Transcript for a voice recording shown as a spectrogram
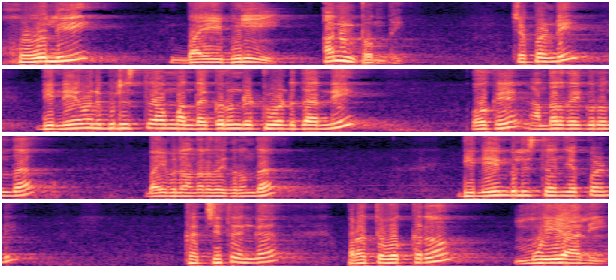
హోలీ బైబిల్ అని ఉంటుంది. చెప్పండి దీన్ని ఏమని పిలుస్తాం? మన దగ్గర ఉన్నటువంటి దాన్ని? ఓకే అందరి దగ్గర ఉందా? బైబిల్ అందరి దగ్గర ఉందా? దీన్ని ఏం పిలుస్తాం చెప్పండి? ఖచ్చితంగా ప్రతి ఒక్కరూ మొయ్యాలి.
